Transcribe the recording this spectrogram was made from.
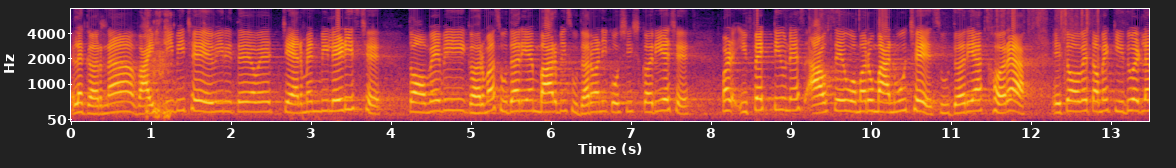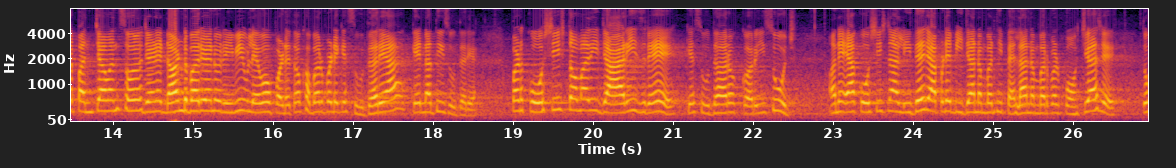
એટલે ઘરના વાઇફની બી છે એવી રીતે, હવે ચેરમેન બી લેડીઝ છે. તો અમે બી ઘરમાં સુધારીએ એમ બહાર બી સુધારવાની કોશિશ કરીએ છીએ. પણ ઇફેક્ટિવનેસ આવશે એવું અમારું માનવું છે. સુધર્યા ખરા. એ તો હવે તમે કીધું એટલે પંચાવનસો જેણે દંડ ભર્યો એનું રિવ્યૂ લેવો પડે. તો ખબર પડે કે સુધર્યા કે નથી સુધર્યા. પણ કોશિશ તો અમારી જારી જ રહે કે સુધારો કરીશું જ. અને આ કોશિશના લીધે જ આપણે બીજા નંબરથી પહેલા નંબર પર પહોંચ્યા છે, તો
